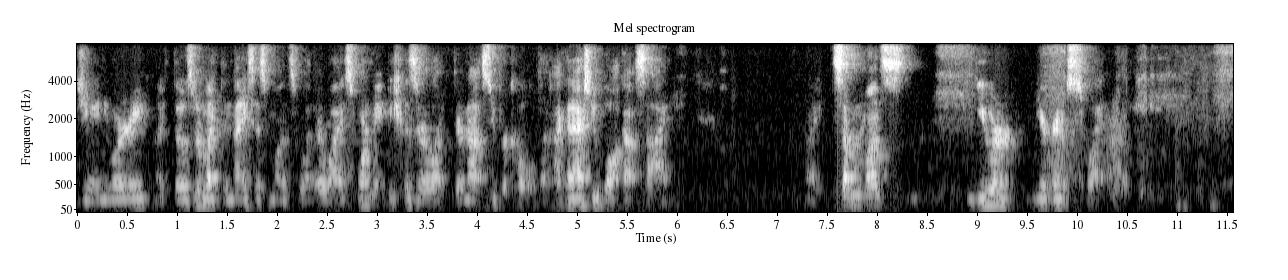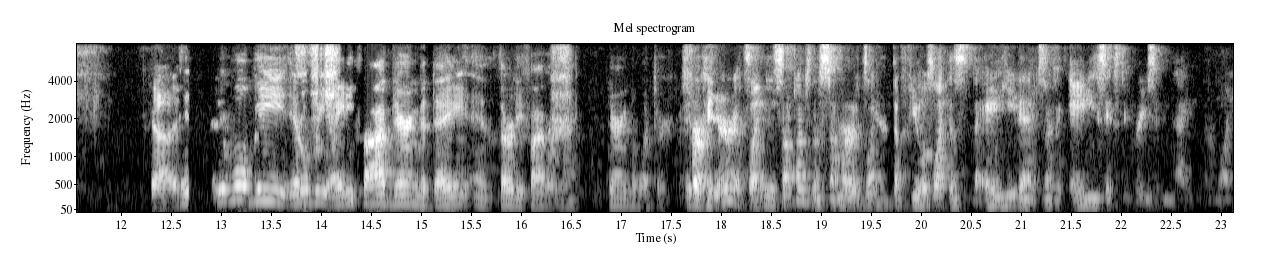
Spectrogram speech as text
January, like those are like the nicest months weather-wise for me because they're like they're not super cold. Like I can actually walk outside. Like summer months, you are you're gonna sweat. yeah, if- It will be it'll be 85 during the day and 35 at night during the winter. It For here, it's like sometimes in the summer, it's like the feels like is the heat index is like 86 degrees at night. And I'm like,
